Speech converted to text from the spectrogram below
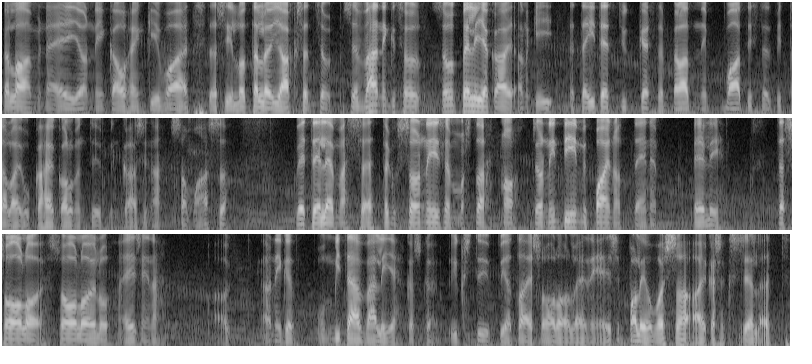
pelaaminen ei ole niin kauhean kivaa, että sitä silloin tällöin jaksat. Se, se vähän niinkin se on, se on peli, joka ainakin, että itse tykkää sitä pelata, niin vaatii sitä, että pitää olla joku kahden kolmen tyypin kanssa siinä samassa vetelemässä, että kun se on niin semmoista, no se on niin tiimipainotteinen peli, että soolo, sooloilu ei siinä niinku mitään väliä, koska yksi tyyppi jotain sooloilee, niin ei se paljon voi saada aikaiseksi siellä, että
